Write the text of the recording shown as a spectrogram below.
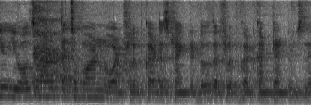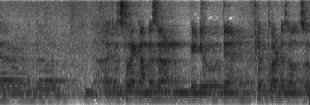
You, you also want to touch upon what Flipkart is trying to do, the Flipkart content, which they are the uh, it's like Amazon Video. Their Flipkart is also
